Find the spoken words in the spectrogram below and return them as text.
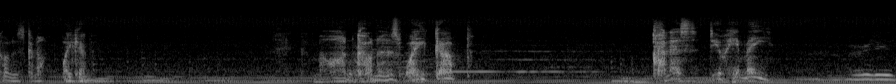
Connors, come on, wake up. Come on, Connors, wake up. Connors, do you hear me? Where it is.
